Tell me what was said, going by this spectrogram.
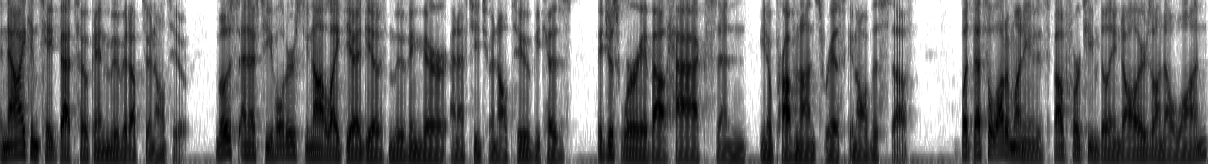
And now I can take that token, move it up to an L2. Most NFT holders do not like the idea of moving their NFT to an L2 because they just worry about hacks and, you know, provenance risk and all this stuff. But that's a lot of money. And it's about $14 billion on L1.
